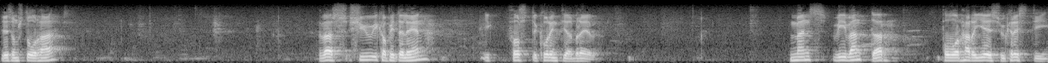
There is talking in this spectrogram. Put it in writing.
det som står her. Vers 7 i kapittel 1 i første Korintier Mens vi venter på vår Herre Jesu Kristi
